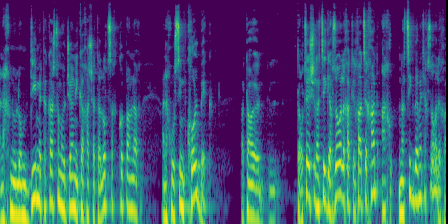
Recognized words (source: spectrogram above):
אנחנו לומדים את ה-customer journey ככה שאתה לא צריך כל פעם, לה... אנחנו עושים callback. אתה, אתה רוצה שנציג יחזור אליך, תלחץ אחד, נציג באמת יחזור אליך.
